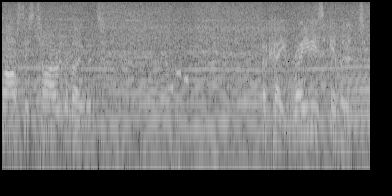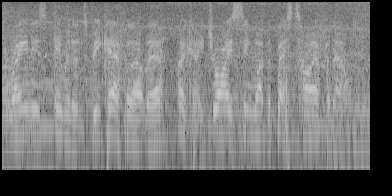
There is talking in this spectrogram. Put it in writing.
fastest tyre at the moment. Okay, rain is imminent, rain is imminent, be careful out there. Okay, dries seem like the best tyre for now.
